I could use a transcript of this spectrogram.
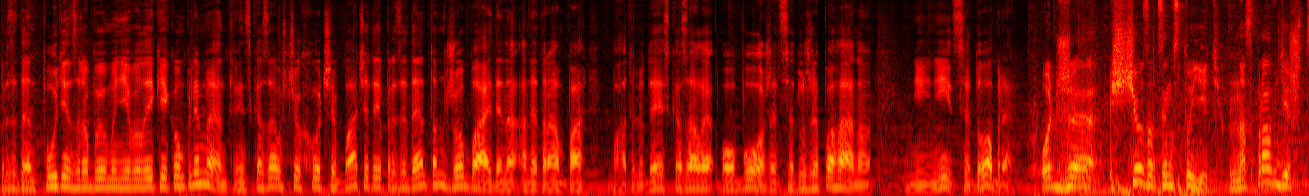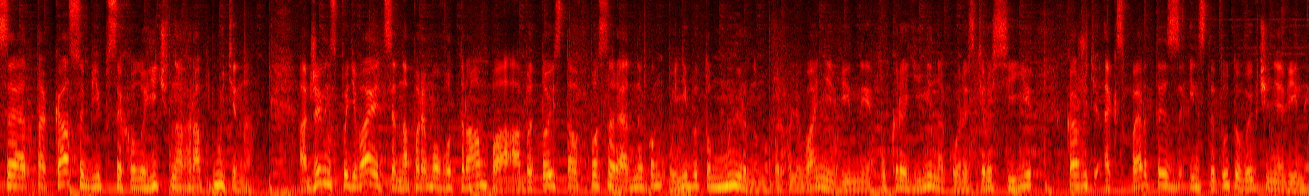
Президент Путін зробив мені великий комплімент. Він сказав, що хоче бачити президентом Джо Байдена, а не Трампа. Багато людей сказали: О Боже, це дуже погано. Ні, ні, це добре. Отже, що за цим стоїть? Насправді ж це така собі психологічна гра Путіна. Адже він сподівається на перемогу Трампа, аби той став посередником у нібито мирному врегулюванні війни в Україні на користь Росії, кажуть експерти з інституту вивчення війни.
